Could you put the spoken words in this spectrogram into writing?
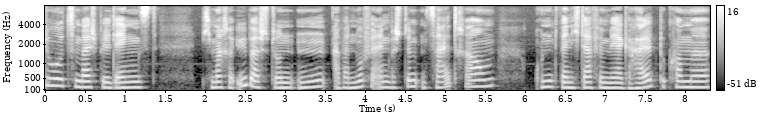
du zum Beispiel denkst, ich mache Überstunden, aber nur für einen bestimmten Zeitraum und wenn ich dafür mehr Gehalt bekomme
